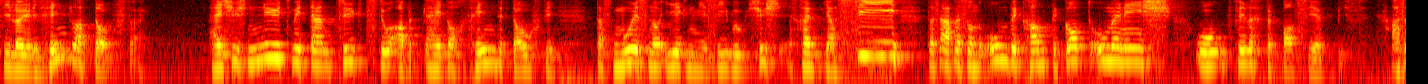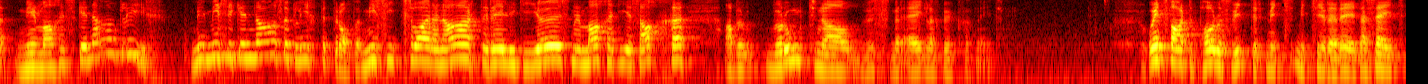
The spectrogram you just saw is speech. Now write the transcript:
sie lassen ihre Kinder taufen. Haben sonst nichts mit diesem Zeug zu tun, aber haben doch Kindertaufe. Das muss noch irgendwie sein, weil sonst, es könnte ja sein, dass eben so ein unbekannter Gott um ist und vielleicht verpasse ich etwas. Also wir machen es genau gleich. Wir, wir sind genauso gleich betroffen. Wir sind zwar eine Art religiös, wir machen diese Sachen, aber warum genau, wissen wir eigentlich wirklich nicht. Und jetzt fährt Paulus weiter mit, mit seiner Rede. Er sagt,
